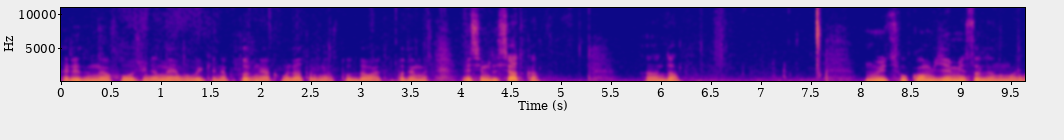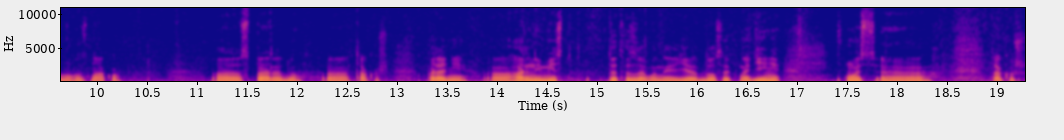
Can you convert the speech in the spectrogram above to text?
рідне охолодження, невеликий, непотужний акумулятор у нас тут. Давайте подивимось. 80 а, да. Ну і цілком є місце для номерного знаку а, спереду. А, також передній а, гарний міст, ДТЗ вони є досить надійні. Ось е, також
